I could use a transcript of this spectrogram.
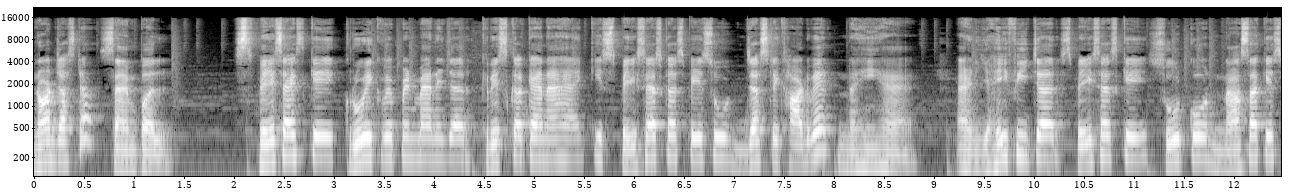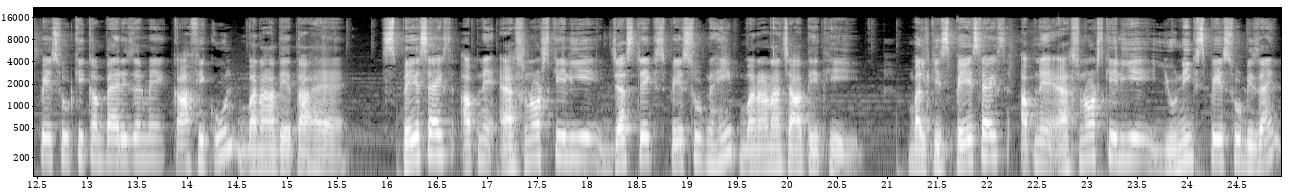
not just a sample space के क्रू इक्विपमेंट मैनेजर क्रिस का कहना है कि स्पेस का स्पेस सूट जस्ट एक हार्डवेयर नहीं है। एंड यही फीचर स्पेस के सूट को नासा के स्पेस सूट की कंपैरिजन में काफ़ी कूल बना देता है। स्पेस अपने एस्ट्रोनॉट्स के लिए जस्ट एक स्पेस सूट नहीं बनाना चाहती थी। बल्कि स्पेस अपने एस्ट्रोनॉट्स के लिए यूनिक स्पेस सूट डिज़ाइन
